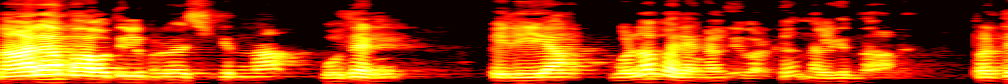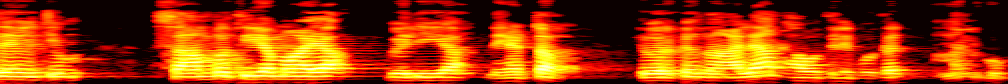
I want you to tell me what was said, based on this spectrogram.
നാലാം ഭാവത്തിൽ പ്രവേശിക്കുന്ന ബുധൻ വലിയ ഗുണഫലങ്ങൾ ഇവർക്ക് നൽകുന്നതാണ്. പ്രത്യേകിച്ചും സാമ്പത്തികമായ വലിയ നേട്ടം ഇവർക്ക് നാലാം ഭാവത്തിലെ ബുധൻ നൽകും.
